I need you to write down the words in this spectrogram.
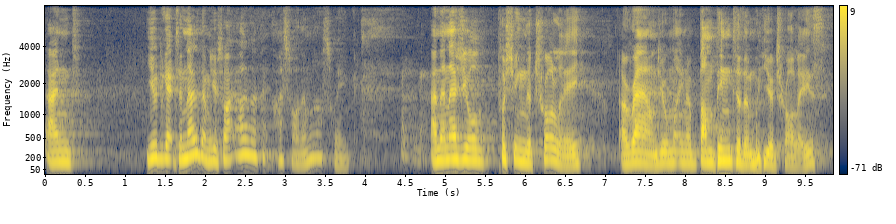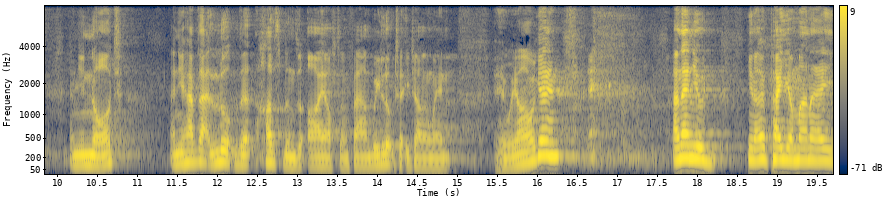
And you'd get to know them. You'd say, oh, I saw them last week. And then as you're pushing the trolley around, you'll you know, bump into them with your trolleys and you nod. And you have that look that husbands, I often found, we looked at each other and went, here we are again. and then you, you know, pay your money,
